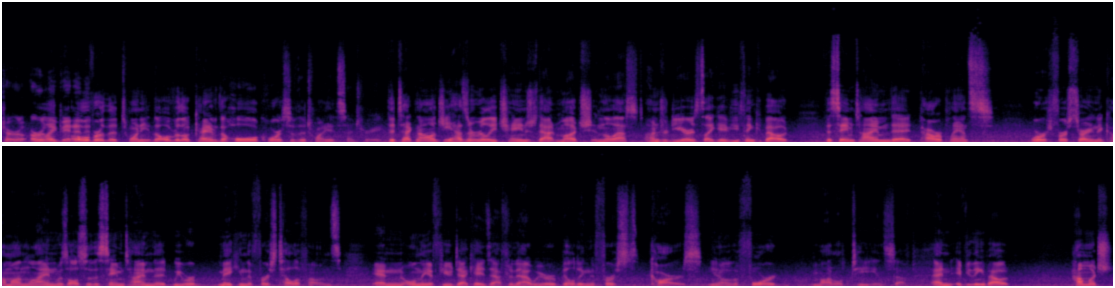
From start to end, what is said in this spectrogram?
to early like bit of the- over the 20 the over the kind of the whole course of the 20th century the technology hasn't really changed that much in the last 100 years like if you think about the same time that power plants were first starting to come online was also the same time that we were making the first telephones. And only a few decades after that we were building the first cars you know the ford model t and stuff. And if you think about how much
